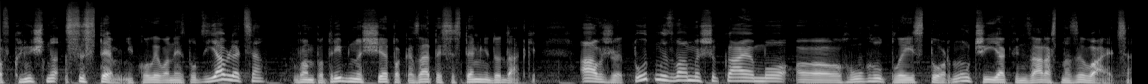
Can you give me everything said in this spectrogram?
включно системні. Коли вони тут з'являться, вам потрібно ще показати системні додатки. А вже тут ми з вами шукаємо Google Play Store, ну чи як він зараз називається.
